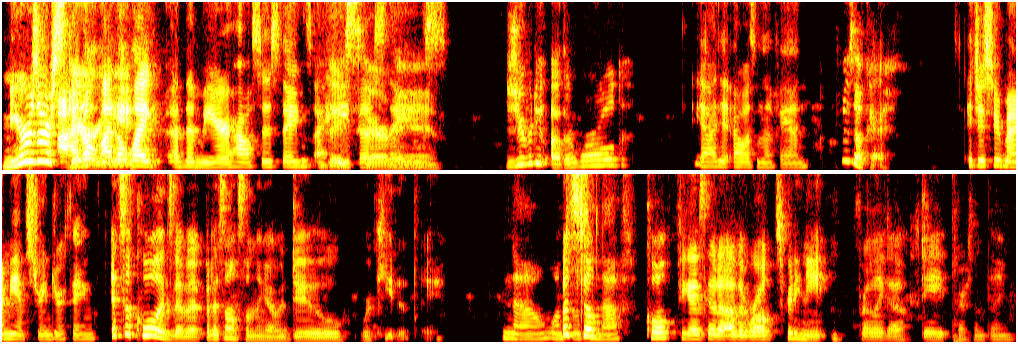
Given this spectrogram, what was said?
Mirrors are scary. I don't. I don't like uh, the mirror houses things. I They hate scare those me. things. Did you ever do Otherworld? Yeah, I did. I wasn't a fan. It was okay. It just reminded me of Stranger Things. It's a cool exhibit, but it's not something I would do repeatedly. No, once But still. enough. Cool. If you guys go to Otherworld, it's pretty neat for like a date or something.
